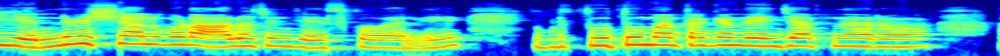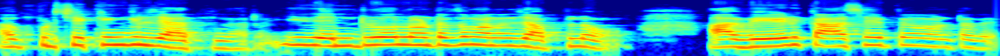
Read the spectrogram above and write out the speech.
ఈ ఎన్ని విషయాలు కూడా ఆలోచన చేసుకోవాలి. ఇప్పుడు తూతూ మంత్రం కింద ఏం చేస్తున్నారు? ఇప్పుడు చెక్కింగ్లు చేస్తున్నారు. ఇది ఎన్ని రోజులు ఉంటుందో మనం చెప్పలేము ఆ వేడి కాసేపే ఉంటుంది.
